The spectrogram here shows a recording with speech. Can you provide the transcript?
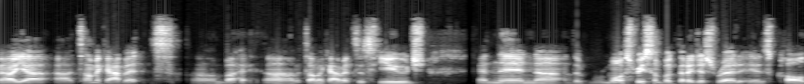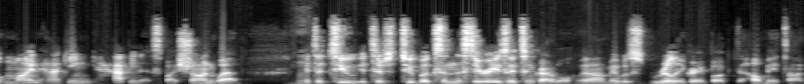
Uh, yeah, uh, Atomic Habits um, by uh, Atomic Habits is huge. And then uh, the most recent book that I just read is called Mind Hacking Happiness by Sean Webb. Hmm. It's a two. It's there's two books in the series. It's incredible. Um, it was really a great book to help me a ton.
